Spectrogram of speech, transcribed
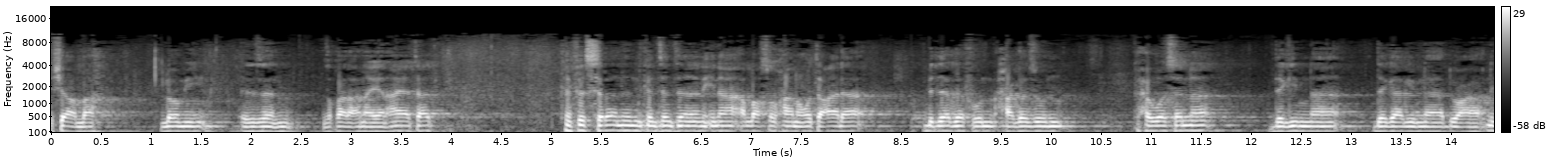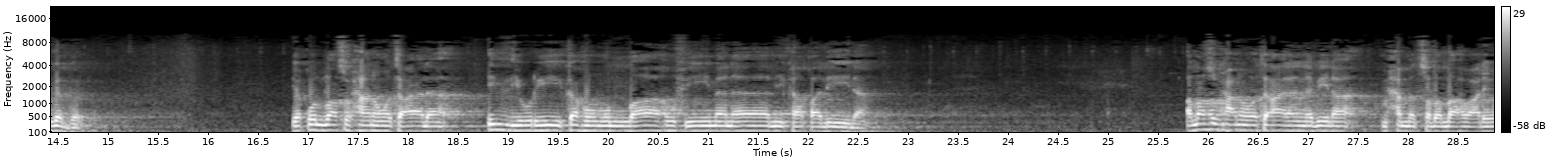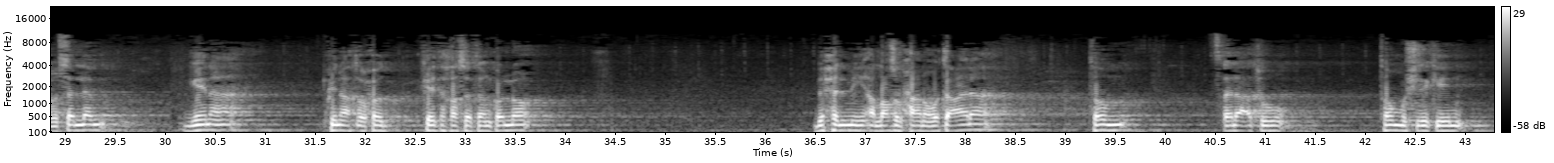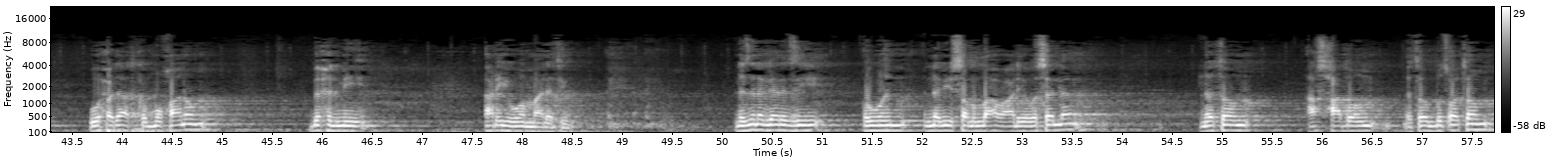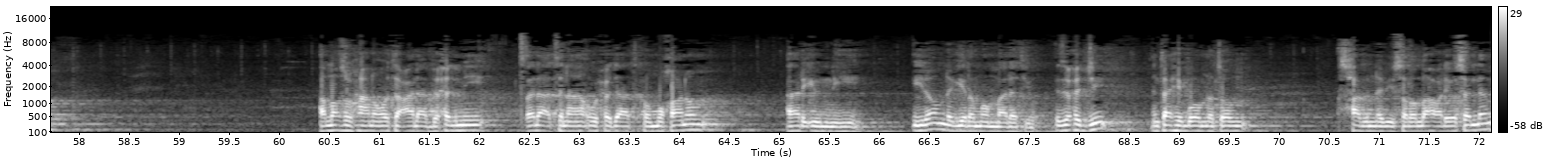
شاء الله قرأ آيታ فر الله سبحنه وتعلى بدف حገ كحወሰና دጋمና دع نجبር يقول الله سبحنه وتعلى إذ يريكهم الله في منامك قليلا ኣላ ስብሓን ወተላ ንነቢና መሓመድ ለ ላ ለ ወሰለም ጌና ኩናት ውሑድ ከይተኸሰተ እንከሎ ብሕልሚ ኣላ ስብሓን ወተላ እቶም ፀላእቱ እቶም ሙሽርኪን ውሑዳት ከም ምዃኖም ብሕልሚ ኣርእይዎም ማለት እዩ ነዚ ነገር እዚ እውን እነቢይ صለ ላሁ ለ ወሰለም ነቶም ኣስሓቦም ነቶም ብፆቶም ኣላ ስብሓን ወተላ ብሕልሚ ፀላእትና ውሑዳት ከም ምዃኖም ኣርእዩኒ ኢሎም ነጊሮሞም ማለት እዩ እዚ ሕጂ እንታይ ሂቦም ነቶም ኣስሓብ ነቢይ صለ ላሁ ለ ወሰለም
